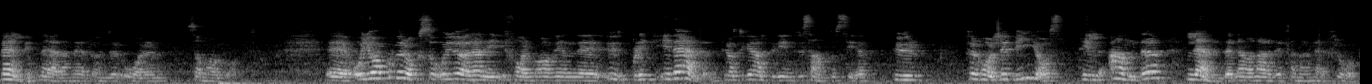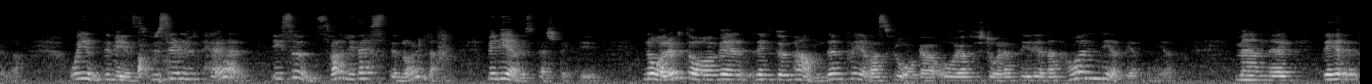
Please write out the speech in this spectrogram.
väldigt nära med under åren som har gått. Eh, och jag kommer också att göra det i form av en eh, utblick i världen. För jag tycker alltid det är intressant att se hur förhåller vi oss till andra länder när man arbetar med de här frågorna. Och inte minst, hur ser det ut här i Sundsvall i Västernorrland med genusperspektiv? Några utav er räckte upp handen på Evas fråga och jag förstår att ni redan har en medvetenhet. Men eh, det,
